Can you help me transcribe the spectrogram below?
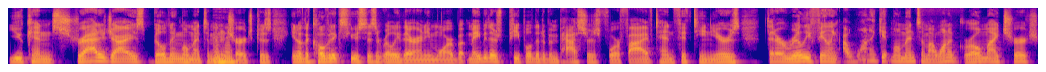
you can strategize building momentum in a church? Because you know the COVID excuse isn't really there anymore, but maybe there's people that have been pastors for 5, 10, 15 years that are really feeling, I want to get momentum. I want to grow my church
